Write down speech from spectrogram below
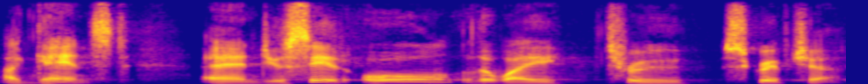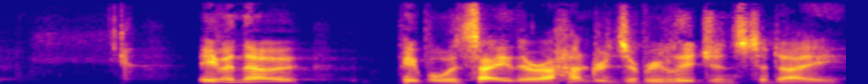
against. And you see it all the way through Scripture. Even though people would say there are hundreds of religions today,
